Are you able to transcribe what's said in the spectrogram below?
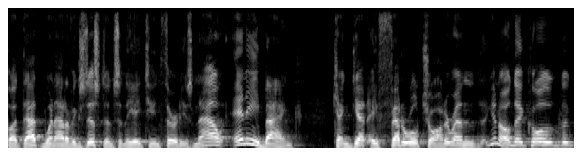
But that went out of existence in the 1830s. Now, any bank can get a federal charter, and you know, they call the,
